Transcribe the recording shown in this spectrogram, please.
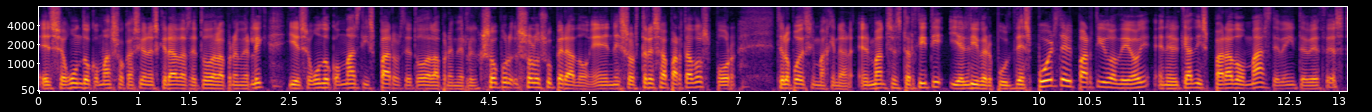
el segundo con más ocasiones creadas de toda la Premier League y el segundo con más disparos de toda la Premier League. Solo superado en esos tres apartados por, te lo puedes imaginar, el Manchester City y el Liverpool. Después del partido de hoy, en el que ha disparado más de 20 veces,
